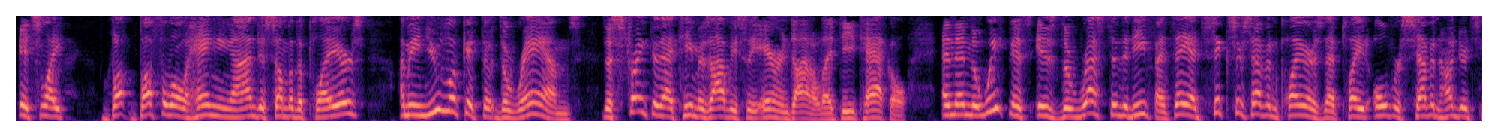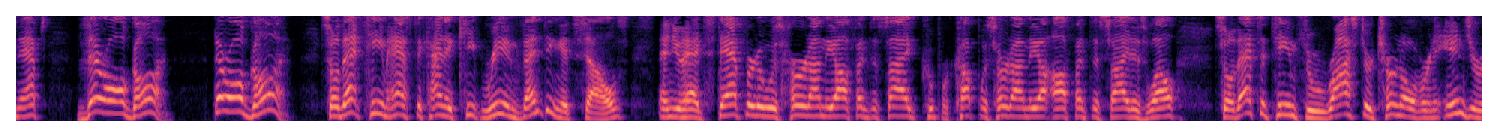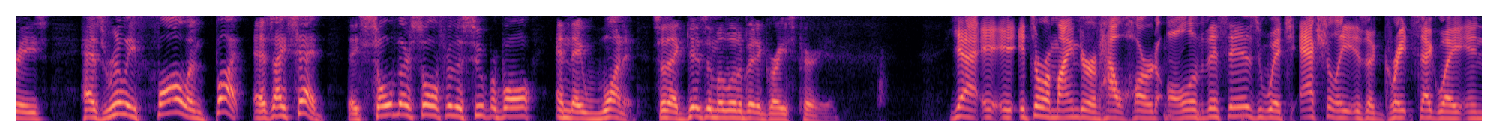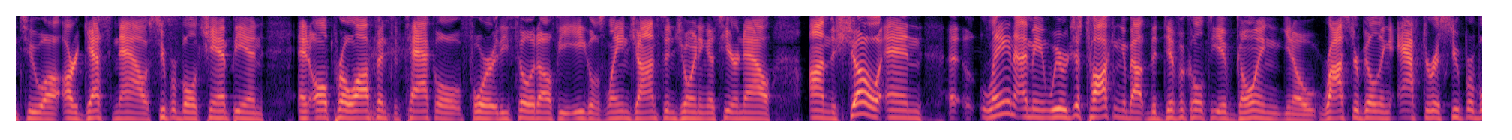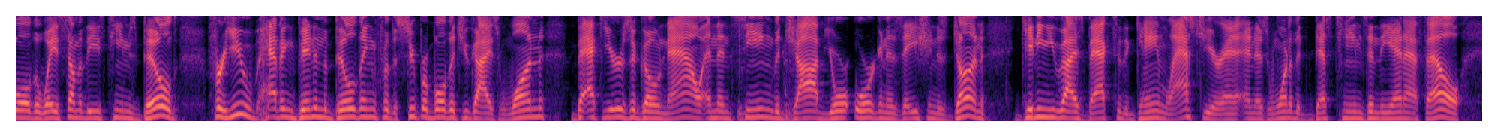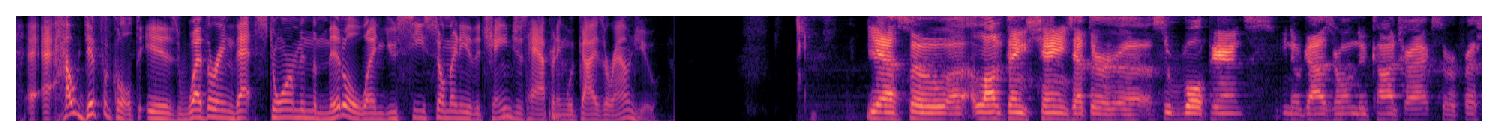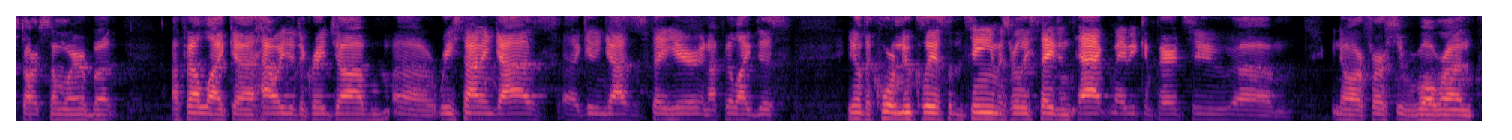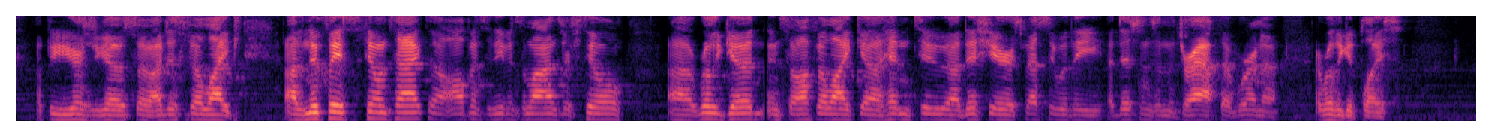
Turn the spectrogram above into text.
it's like Buffalo hanging on to some of the players. I mean, you look at the, the Rams the strength of that team is obviously Aaron Donald at D tackle. And then the weakness is the rest of the defense. They had six or seven players that played over 700 snaps. They're all gone. They're all gone. So that team has to kind of keep reinventing itself. And you had Stafford who was hurt on the offensive side. Cooper Kupp was hurt on the offensive side as well. So that's a team through roster turnover and injuries has really fallen. But as I said, they sold their soul for the Super Bowl and they won it. So that gives them a little bit of grace period. Yeah, it, it's a reminder of how hard all of this is, which actually is a great segue into uh, our guest now, Super Bowl champion and all pro offensive tackle for the Philadelphia Eagles, Lane Johnson, joining us here now on the show. And uh, Lane, I mean, we were just talking about the difficulty of going, you know, roster building after a Super Bowl, the way some of these teams build. For you, having been in the building for the Super Bowl that you guys won back years ago now, and then seeing the job your organization has done, getting you guys back to the game last year and, and as one of the best teams in the NFL, how difficult is weathering that storm in the middle when you see so many of the changes happening with guys around you? Yeah, so uh, a lot of things change after uh, a Super Bowl appearance. You know, guys are wanting new contracts or a fresh start somewhere, but I felt like uh, Howie did a great job uh, re-signing guys, uh, getting guys to stay here, and I feel like just you know the core nucleus of the team has really stayed intact, maybe compared to um, you know our first Super Bowl run a few years ago. So I just feel like uh, the nucleus is still intact. Uh, offensive, defensive lines are still uh, really good. And so I feel like uh, heading to uh, this year, especially with the additions in the draft, that we're in a, a really good place.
